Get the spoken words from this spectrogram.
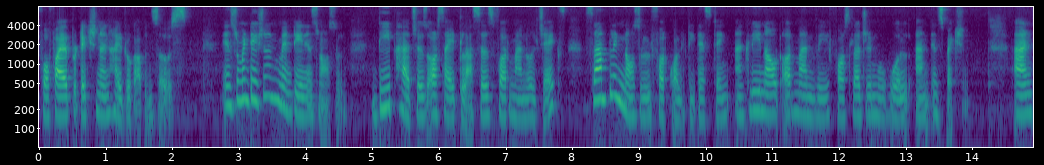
for fire protection and hydrocarbon service. Instrumentation and maintenance nozzle, dip hatches or sight glasses for manual checks, sampling nozzle for quality testing and clean out or manway for sludge removal and inspection. And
